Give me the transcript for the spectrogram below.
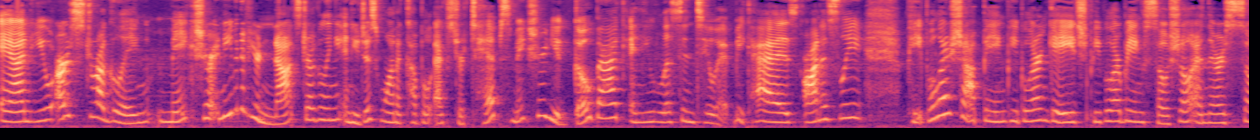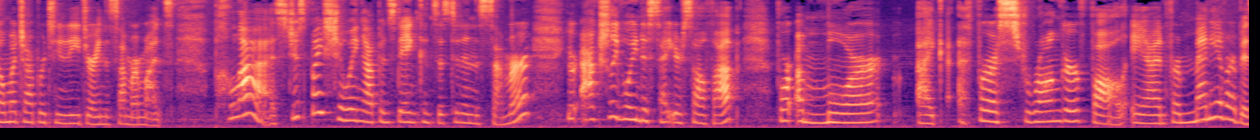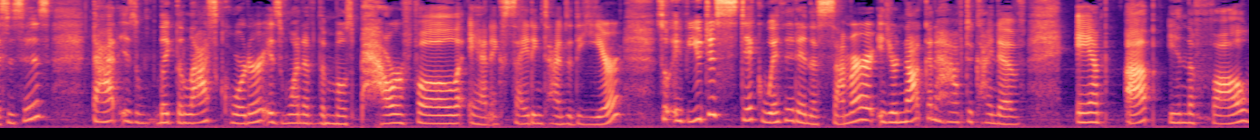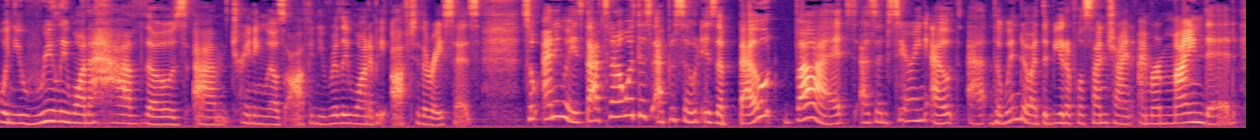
and you are struggling, make sure, and even if you're not struggling and you just want a couple extra tips, make sure you go back and you listen to it because honestly, people are shopping, people are engaged, people are being social, and there is so much opportunity during the summer months. Plus, just by showing up and staying consistent in the summer, you're actually going to set yourself up for a more like for a stronger fall. And for many of our businesses that is like the last quarter is one of the most powerful and exciting times of the year. So if you just stick with it in the summer you're not going to have to kind of amp up in the fall when you really want to have those um, training wheels off and you really want to be off to the races. So, anyways, that's not what this episode is about. But as I'm staring out at the window at the beautiful sunshine, I'm reminded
